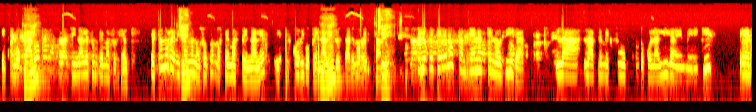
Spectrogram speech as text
equivocado, pero al final es un tema social. Estamos revisando nosotros los temas penales, el código penal, lo estaremos revisando. Y lo que queremos también es que nos diga la, la junto con la Liga MX, es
